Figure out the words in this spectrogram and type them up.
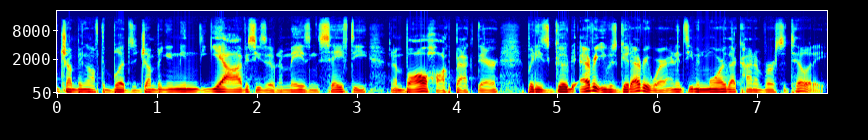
jumping off the blitz, jumping. I mean, yeah, obviously he's an amazing safety and a ball hawk back there, but he's good every he was good everywhere, and it's even more of that kind of versatility.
